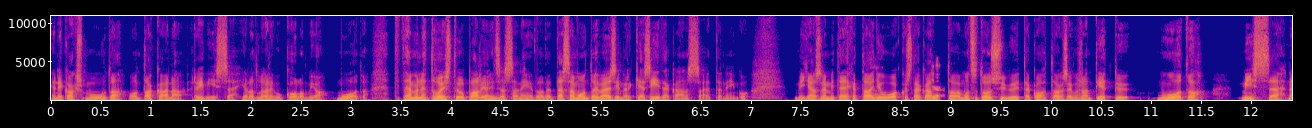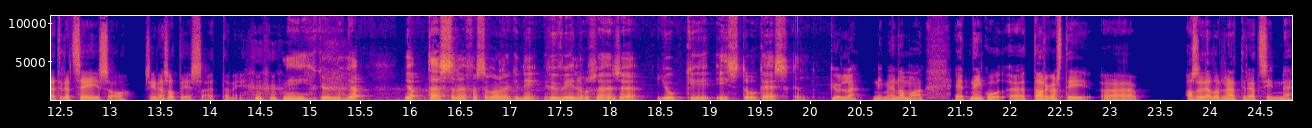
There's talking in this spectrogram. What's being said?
ja ne kaksi muuta on takana rivissä, jolloin tulee niin kolmio muoto. Tämmöinen toistuu paljon mm. itse asiassa. Niin, tuota, tässä on monta hyvää esimerkkiä siitä kanssa, että niin kuin, mikä on se, mitä ehkä tajua, kun sitä katsoo, ja. mutta se tuo syvyyttä kohtaukseen, kun se on tietty muoto, missä näytelijät seisoo siinä sotissa. Että niin. niin, kyllä. Ja, ja tässä leffassa varsinkin niin hyvin usein se Jukki istuu keskellä. Kyllä, nimenomaan. Että niin kuin, äh, tarkasti äh, aseteltu näyttelijät sinne.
